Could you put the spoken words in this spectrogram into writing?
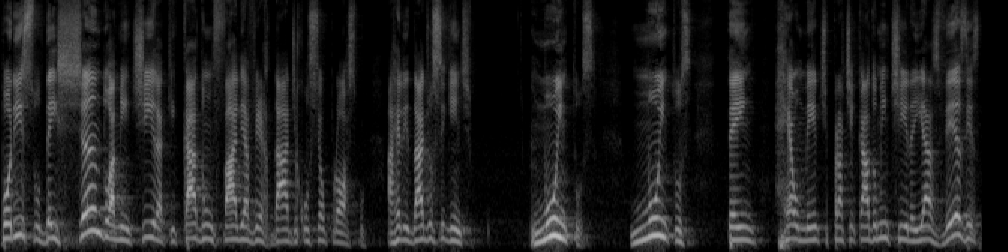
Por isso, deixando a mentira, que cada um fale a verdade com seu próximo. A realidade é o seguinte: muitos, muitos têm realmente praticado mentira, e às vezes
